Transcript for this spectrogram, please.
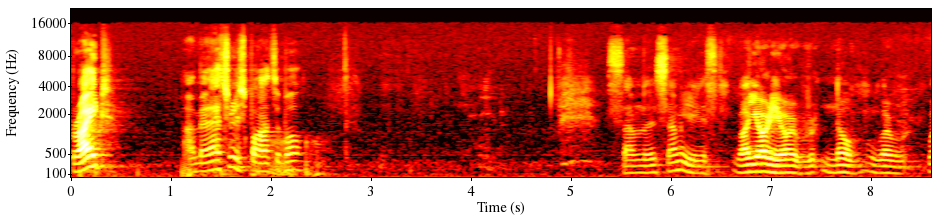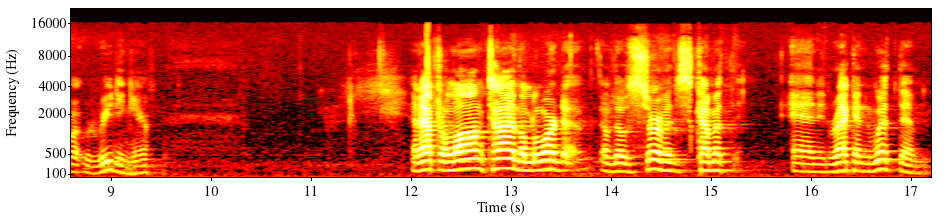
Right? I mean, that's responsible. Some, some of you, well, you already know what we're reading here. And after a long time, the Lord of those servants cometh and reckoned with them.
